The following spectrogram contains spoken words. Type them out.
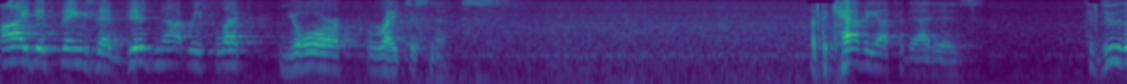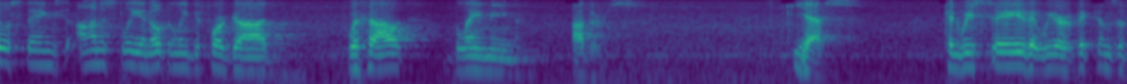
I did things that did not reflect your righteousness. But the caveat to that is to do those things honestly and openly before God without blaming others. Yes. Can we say that we are victims of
